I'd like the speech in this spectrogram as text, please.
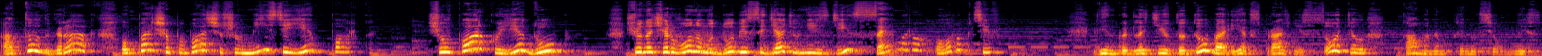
А тут грак уперше побачив, що в місті є парк, що в парку є дуб, що на червоному дубі сидять у гнізді семеро горобців. Він підлетів до дуба і, як справжній сокіл, каменем кинувся вниз.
